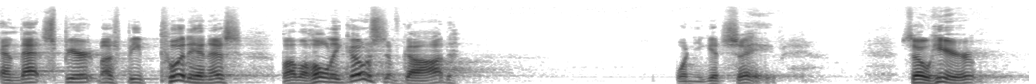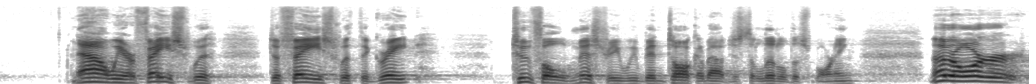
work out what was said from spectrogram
and that spirit must be put in us by the Holy Ghost of God when you get saved. So here, now we are faced with to face with the great twofold mystery we've been talking about just a little this morning. Another order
